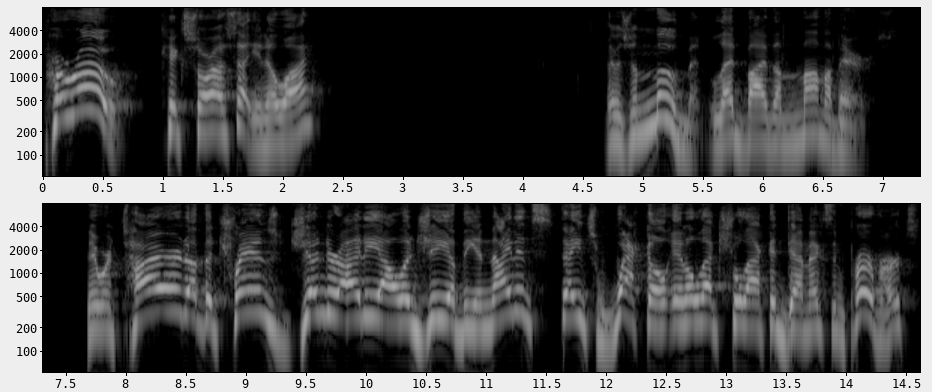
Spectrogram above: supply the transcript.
Peru kicked Soros out. You know why? There was a movement led by the mama bears. They were tired of the transgender ideology of the United States wacko intellectual academics and perverts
